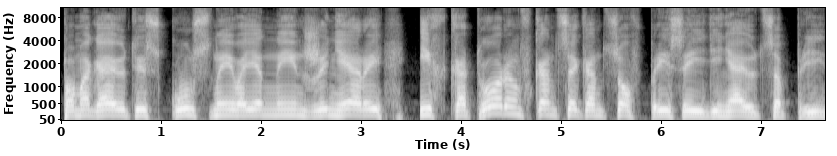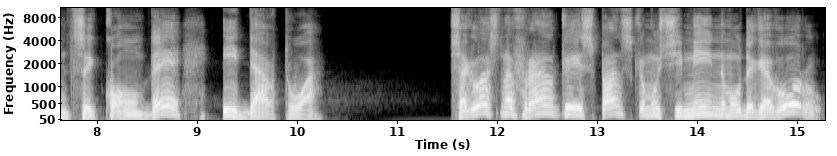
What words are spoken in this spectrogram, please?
помогают искусные военные инженеры, их которым, в конце концов, присоединяются принцы Конде и Д'Артуа. Согласно франко-испанскому семейному договору,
